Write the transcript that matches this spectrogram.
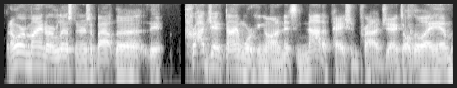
But I want to remind our listeners about the the project I'm working on. It's not a passion project, although I am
